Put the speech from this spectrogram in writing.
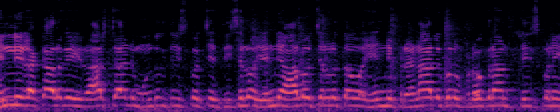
ఎన్ని రకాలుగా ఈ రాష్ట్రాన్ని ముందుకు తీసుకొచ్చే దిశలో ఎన్ని ఆలోచనలతో ఎన్ని ప్రణాళికలు ప్రోగ్రామ్స్ తీసుకుని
